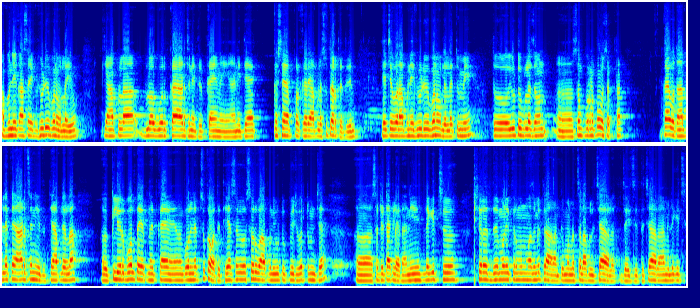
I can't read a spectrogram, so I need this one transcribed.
आपण एक असा एक व्हिडिओ बनवला येऊ की आपला ब्लॉगवर काय अडचण येतात काय नाही आणि त्या कशा प्रकारे आपल्या सुधारता येतील. याच्यावर आपण एक व्हिडिओ बनवलेला आहे. तुम्ही तो यूट्यूबला जाऊन संपूर्ण पाहू शकता. काय होतं आपल्या काही अडचणी येतात त्या आपल्याला क्लिअर बोलता येत नाहीत काय बोलण्यात चुका होतात. ह्या सगळं सर्व आपण यूट्यूब पेजवर तुमच्या साठी टाकल्या आहेत आणि लगेच शरद मळेकर म्हणून माझा मित्र आला आणि ते चला आपल्याला चहाला जायचं तर चहाला आम्ही लगेच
